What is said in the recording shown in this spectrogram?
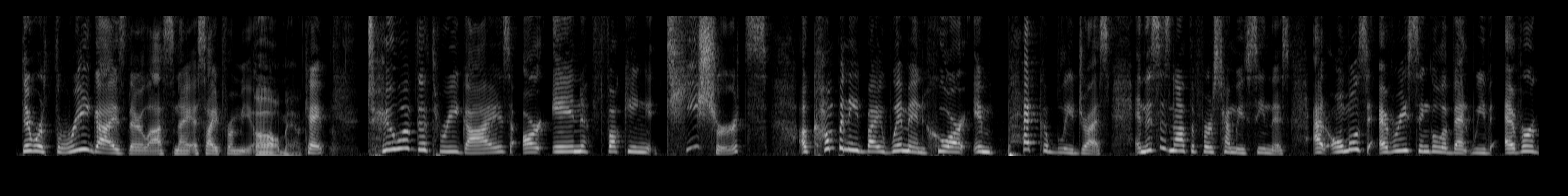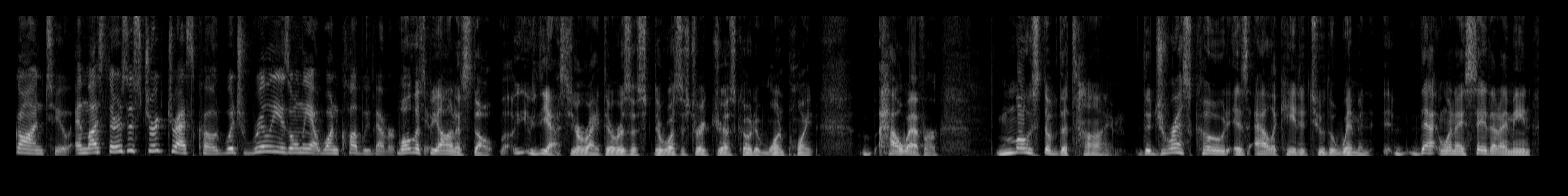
There were three guys there last night, aside from you. Oh, man. Okay. Two of the three guys are in fucking t shirts, accompanied by women who are impeccably dressed. And this is not the first time we've seen this. At almost every single event we've ever gone to, unless there's a strict dress code, which really is only at one club we've ever Well, let's to. be honest, though. Yes, you're right. There was a there was a strict dress code at one point. However, most of the time, the dress code is allocated to the women. That when I say that, I mean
